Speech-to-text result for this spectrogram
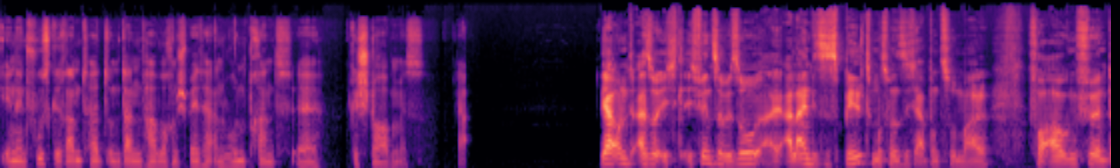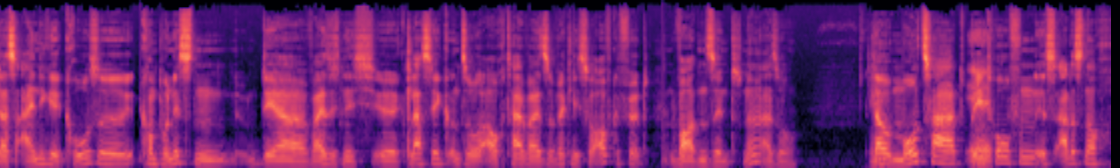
in den Fuß gerammt hat und dann ein paar Wochen später an Wundbrand äh, gestorben ist. Ja, und also ich, ich finde sowieso, allein dieses Bild muss man sich ab und zu mal vor Augen führen, dass einige große Komponisten der, weiß ich nicht, äh, Klassik und so auch teilweise wirklich so aufgeführt worden sind. Ne? Also ich ja. glaube, Mozart, Beethoven ist alles noch,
